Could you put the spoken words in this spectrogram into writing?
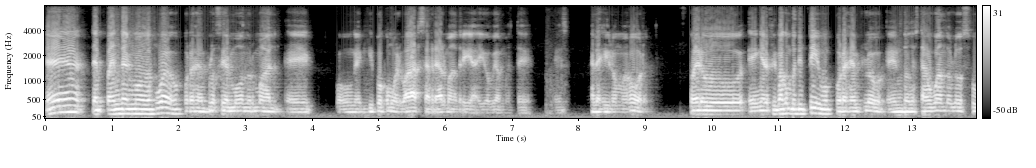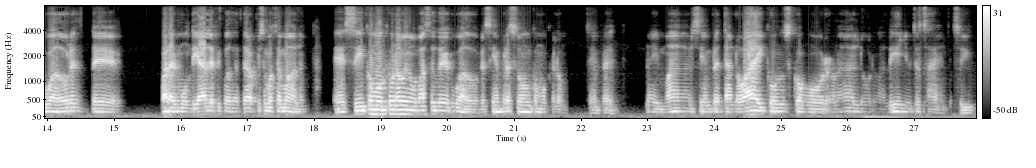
eh, depende del modo de juego. Por ejemplo, si el modo normal, eh, con un equipo como el Barça, Real Madrid, ahí obviamente es elegir lo mejor. Pero en el FIFA competitivo, por ejemplo, en donde están jugando los jugadores de para el Mundial de FIFA de, la próxima semana, eh, sí como que una misma base de jugadores, siempre son como que los, siempre Neymar, siempre están los icons como Ronaldo, Ronaldinho, toda esa gente, sí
